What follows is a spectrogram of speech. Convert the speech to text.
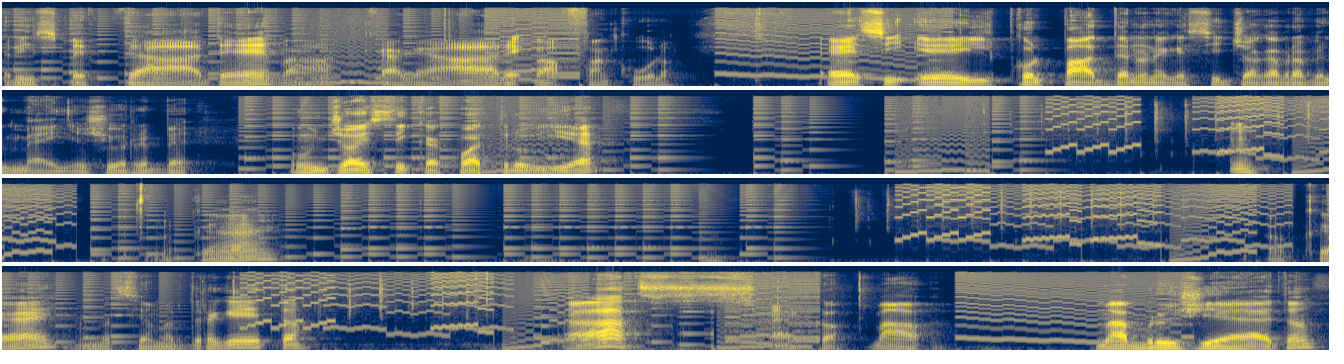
rispettate. Va a cagare, vaffanculo. Eh sì, eh, il col pad non è che si gioca proprio il meglio, ci vorrebbe un joystick a quattro vie. Mm. Ok. Ok, ammazziamo il draghetto. Ah, ecco, ma... Ma bruciato.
